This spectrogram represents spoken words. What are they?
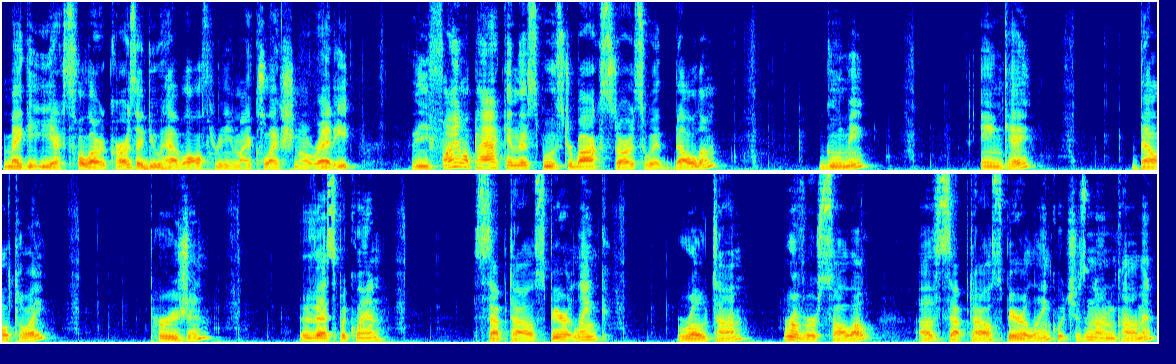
Mega EX full art cards. I do have all three in my collection already. The final pack in this booster box starts with Beldum, Goomy, Inkay, Baltoy, Persian, Vespiquen, Sceptile Spirit Link, Rotom, Reverse Holo of Sceptile Spirit Link, which is an uncommon,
